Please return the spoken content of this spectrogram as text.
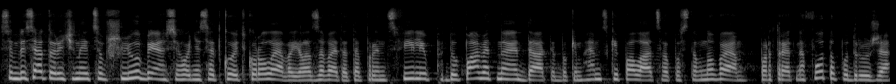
70-ту річницю в шлюбі сьогодні святкують королева Єлизавета та принц Філіп. До пам'ятної дати Букінгемський палац випустив нове портретне фото подружжя.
